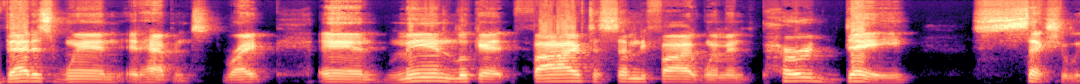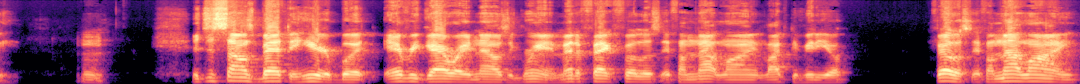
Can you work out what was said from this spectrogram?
that is when it happens, right? And men look at five to 75 women per day sexually. Mm. It just sounds bad to hear, but every guy right now is agreeing. Matter of fact, fellas, if I'm not lying, like the video. Fellas, if I'm not lying,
